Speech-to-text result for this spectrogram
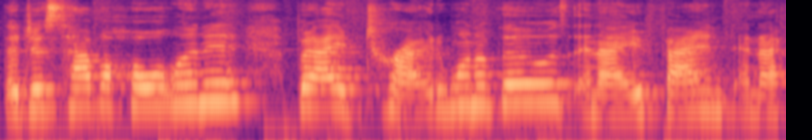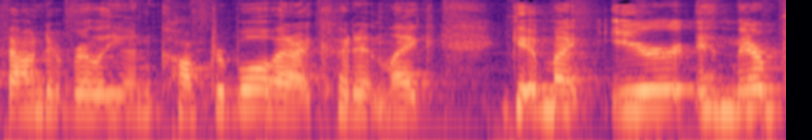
that just have a hole in it but I tried one of those and I find and I found it really uncomfortable and I couldn't like get my ear in there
